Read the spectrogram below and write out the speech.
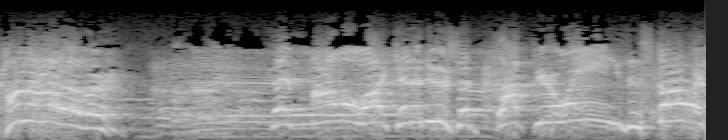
Come out of her. Said, mama, what can I do? Said, clap your wings and start.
